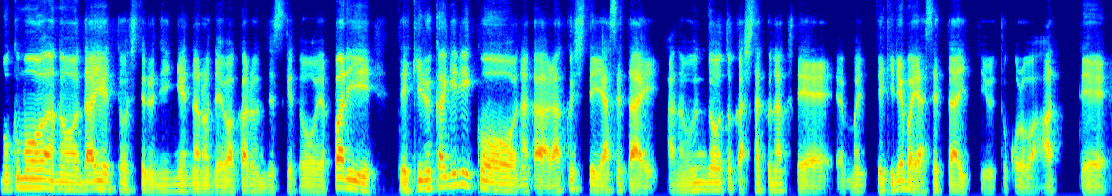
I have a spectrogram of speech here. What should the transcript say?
僕もあの、ダイエットをしてる人間なのでわかるんですけど、やっぱりできる限りこう、なんか楽して痩せたい。あの、運動とかしたくなくて、まあできれば痩せたいっていうところはあって、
